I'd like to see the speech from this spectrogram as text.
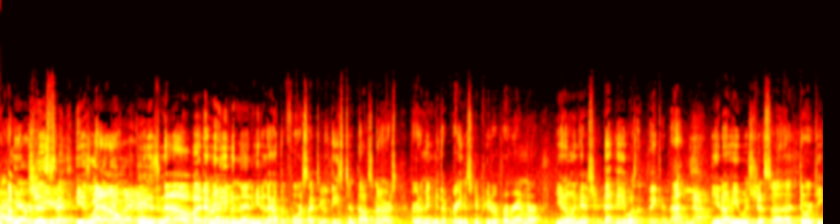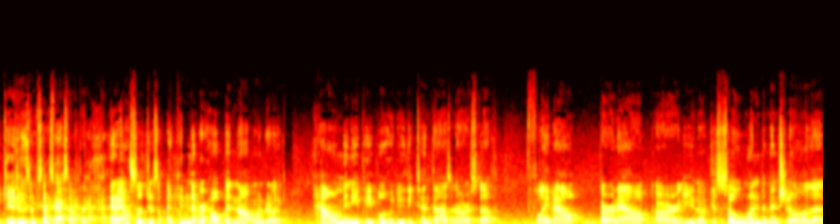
I'm just saying he is now. getting laid in He is now, but I mean, Right. even then, he didn't have the foresight to go. These ten thousand hours are going to make me the greatest computer programmer, you know, in history. That he wasn't thinking that. No. You know, he was just a, a dorky kid who was obsessed with something. And I also just I can never help but not wonder like how many people who do the ten thousand hour stuff flame out, burn out, are you know just so one dimensional that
